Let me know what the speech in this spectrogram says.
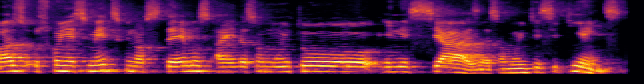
mas os conhecimentos que nós temos ainda são muito iniciais, né, são muito incipientes.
